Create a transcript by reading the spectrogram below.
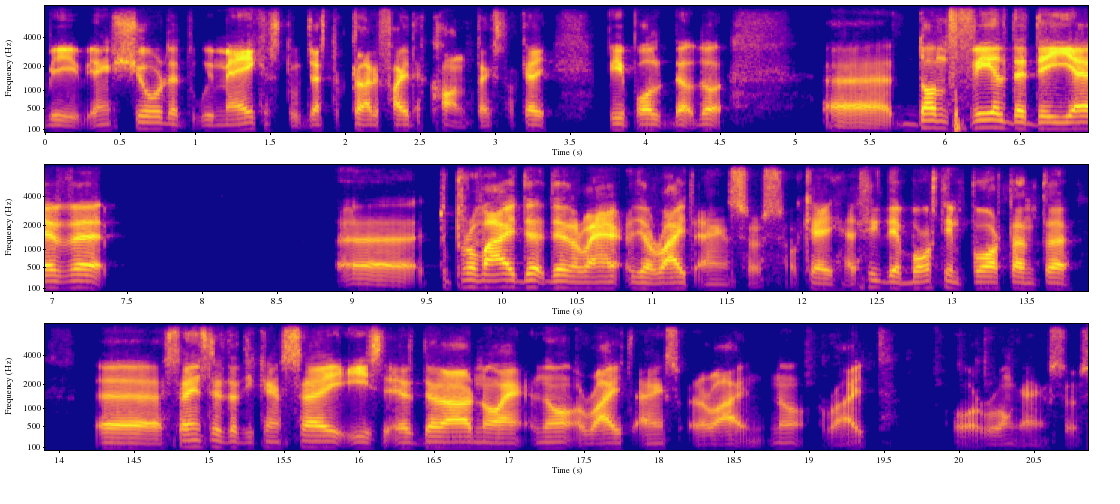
be ensure that we make is to just to clarify the context. Okay, people do, uh, don't feel that they have uh, uh, to provide the, the, right, answers. Okay, I think the most important uh, uh, sentence that you can say is there are no no right answer, right, no right or wrong answers.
